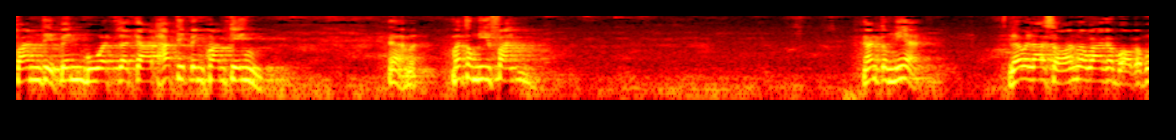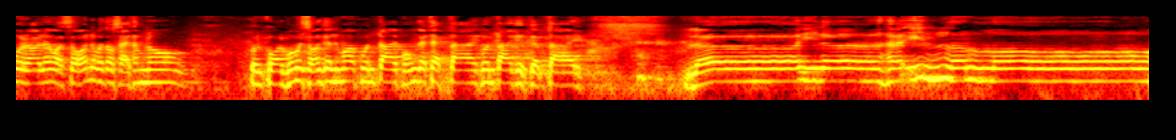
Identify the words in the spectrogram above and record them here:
ฟันที่เป็นบวชสกาทัศที่เป็นความจริงมันต้องมีฟันงั้นตรงเนี้ยแล้วเวลาสอนมาวางก็บอกกับพวกเราแล้วว่าสอนมันต้องใส่ทำนอง คนก่อนผมไปสอนกันเลยว่าคนตาย ผมก็แทบตาย คนตายเกือบเกือบตายลาอิลาฮะอิลลัลลอฮ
